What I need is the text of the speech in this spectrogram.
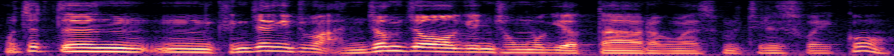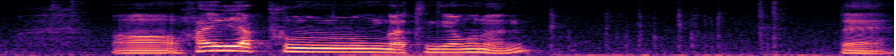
어쨌든 음, 굉장히 좀 안정적인 종목이었다라고 말씀을 드릴 수가 있고 어, 화일약품 같은 경우는 네.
